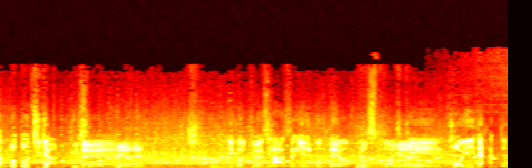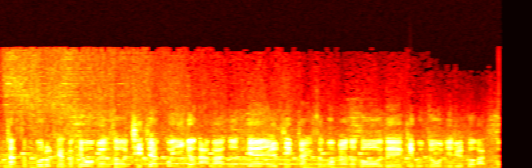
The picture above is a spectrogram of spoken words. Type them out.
한 번도 지지 않고 있어요. 네. 예, 이번 주에 4승 1무인데요. 그렇습니다. 예. 거의 이제 한 점차 승부를 계속 해오면서 지지 않고 이겨 나가는 게 LG 입장에서 보면 더 이제 기분 좋은 일일 것 같고.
